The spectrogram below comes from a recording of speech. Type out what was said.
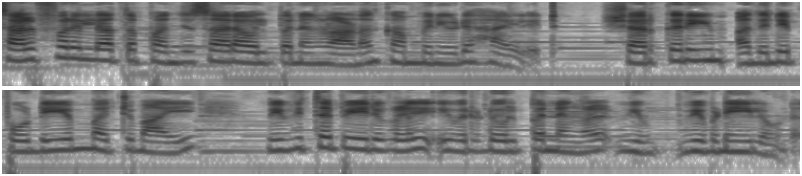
സൾഫർ ഇല്ലാത്ത പഞ്ചസാര ഉൽപ്പന്നങ്ങളാണ് കമ്പനിയുടെ ഹൈലൈറ്റ്. ശർക്കരയും അതിന്റെ പൊടിയും മറ്റുമായി വിവിധ പേരുകളിൽ ഇവരുടെ ഉൽപ്പന്നങ്ങൾ വിപണിയിലുണ്ട്.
